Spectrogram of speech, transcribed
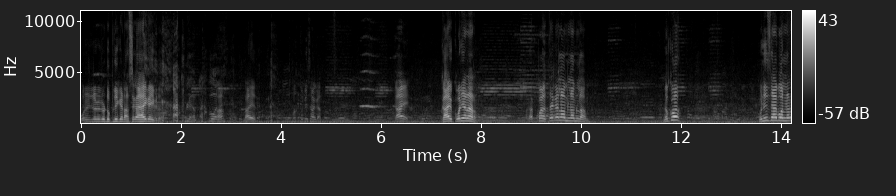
ओरिजिनल डुप्लिकेट असं काय आहे का इकडं? नाही तुम्ही सांगा. काय? काय? कोण येणार? पळतंय का लांब लांब लांब? नको? कुणीच नाही बोलणार?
